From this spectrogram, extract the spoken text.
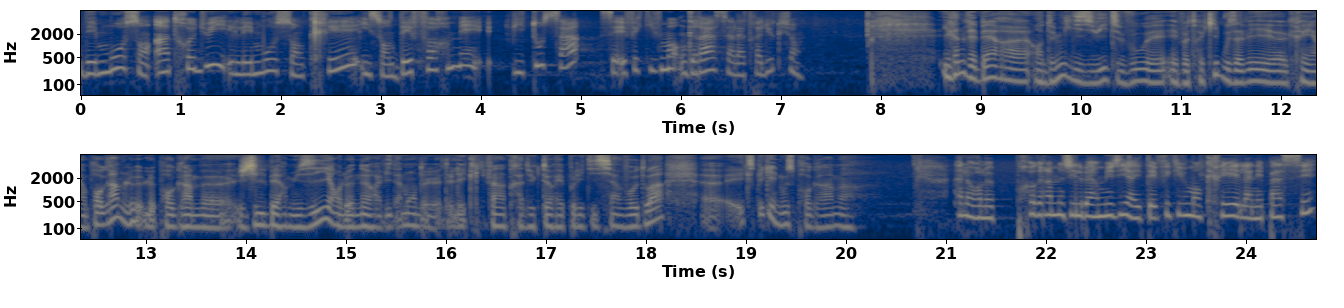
Des mots sont introduits, les mots sont créés, ils sont déformés. Puis tout ça, c'est effectivement grâce à la traduction. Irène Weber, euh, en 2018, vous et, votre équipe, vous avez euh, créé un programme, le, programme euh, Gilbert Musy, en l'honneur évidemment de, l'écrivain, traducteur et politicien vaudois. Expliquez-nous ce programme. Alors, le programme Gilbert Musy a été effectivement créé l'année passée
